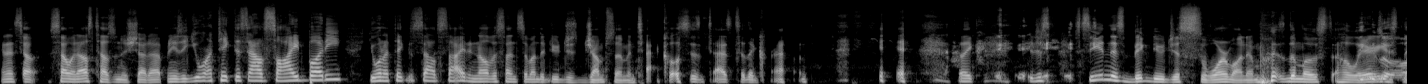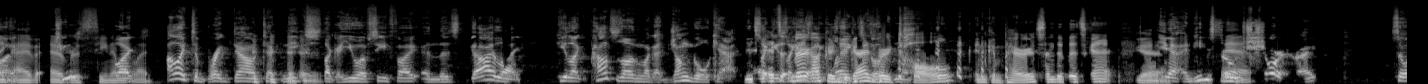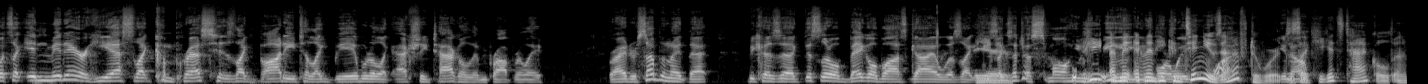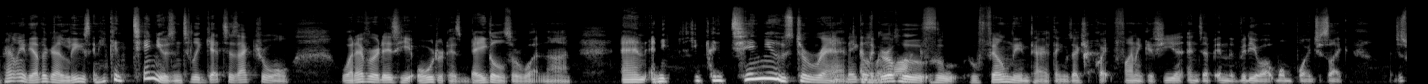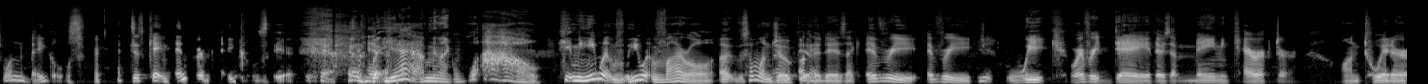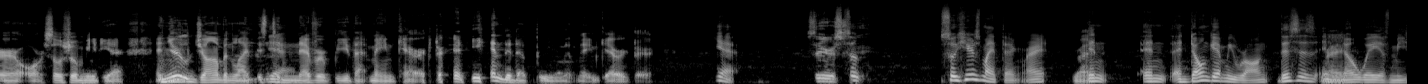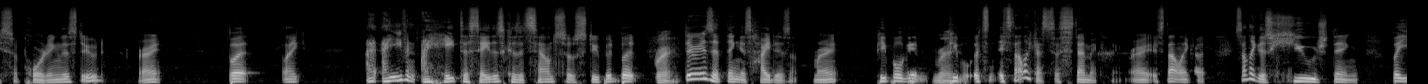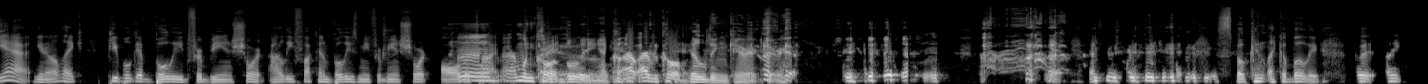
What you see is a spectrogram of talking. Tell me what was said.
And then so, someone else tells him to shut up. And he's like, You want to take this outside, buddy? You want to take this outside? And all of a sudden, some other dude just jumps him and tackles his ass to the ground. like, just seeing this big dude just swarm on him was the most hilarious thing like, I've ever seen in like, my life. I like to break down techniques like a UFC fight. And this guy, like, he like pounces on him like a jungle cat. It's yeah, like it's like, very because like, the guy's very tall in comparison to this guy. Yeah, yeah, and he's so yeah. short, right? So it's like in midair, he has to like compress his like body to like be able to like actually tackle him properly, right, or something like that. because uh, this little bagel boss guy was like he's like such a small Well, human he, being. I mean, and then he more ways than continues afterwards. you It's like he gets tackled, and apparently the other guy leaves, and he continues until he gets his actual whatever it is he ordered, his bagels or whatnot, and and he, he continues to rant. And bagels the girl who who who filmed the entire thing was actually quite funny because she ends up in the video at one point just like. I just wanted bagels. I just came in for bagels here. Yeah. But yeah, I mean, like, wow. He, I mean, he went he went viral. Uh, someone joked the okay. other day, is like every every week or every day, there's a main character on Twitter or social media, and your job in life is Mm-hmm. Yeah. to never be that main character. And he ended up being the main character, Yeah. Seriously. So here's my thing, right? right? And and and don't get me wrong, this is in Right. no way of me supporting this dude, right? But like I, I even I hate to say this because it sounds so stupid, but right, there is a thing as heightism, right? People get Right. people. It's it's not like a systemic thing, right? It's not like a it's not like this huge thing. But yeah, you know, like people get bullied for being short. Ali fucking bullies me for being short all the Uh, time. I wouldn't call Right. it bullying. I, call, I, I would call it building character. spoken like a bully but like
